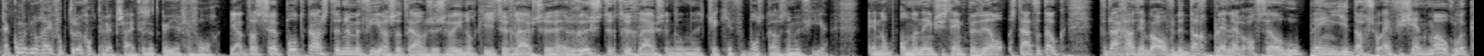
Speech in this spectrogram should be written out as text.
daar kom ik nog even op terug op de website, dus dat kun je even volgen. Ja, het was eh, podcast nummer 4 was het trouwens. Dus wil je nog een keer terugluisteren, en rustig terugluisteren, dan check je even podcast nummer 4. En op onderneemsysteem.nl staat het ook. Vandaag gaan we het hebben over de dagplanner. Oftewel, hoe plan je je dag zo efficiënt mogelijk?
